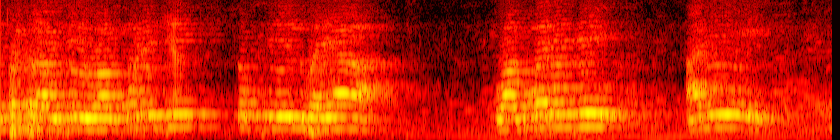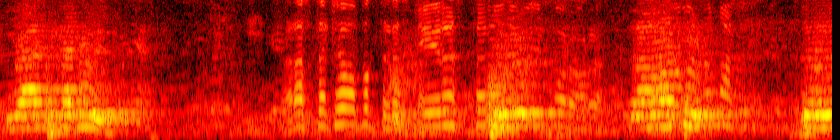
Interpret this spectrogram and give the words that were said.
गणपतरावजी वाघमारेजी स्वप्नील भया. वाघमारेजी आणि या ठिकाणी रस्ता ठेवा फक्त रस्ता. गावातील सर्व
